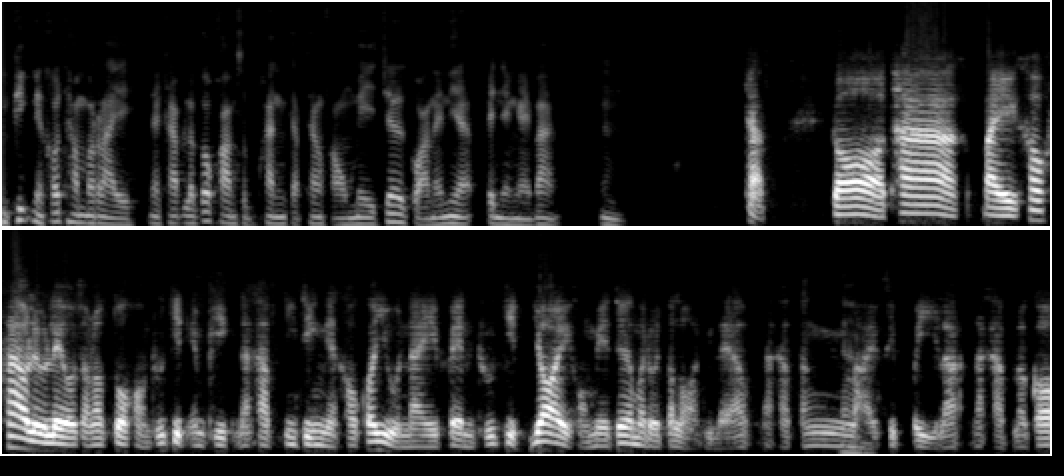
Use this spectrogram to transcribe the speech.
MPIC เนี่ยเขาทำอะไรนะครับ แล้วก็ความสัมพันธ์กับทางฝั่งเมเจอร์ก่อนนั้นเนี่ยเป็นยังไงบ้างอืมครับ ก็ถ้าไปคร่าวๆเร็วๆสำหรับตัวของธุรกิจ m p i c นะครับจริงๆเนี่ยเขาก็อยู่ในเป็นธุรกิจย่อยของเมเจอร์มาโดยตลอดอยู่แล้วนะครับตั้งหลายสิบปีแล้วนะครับแล้วก็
